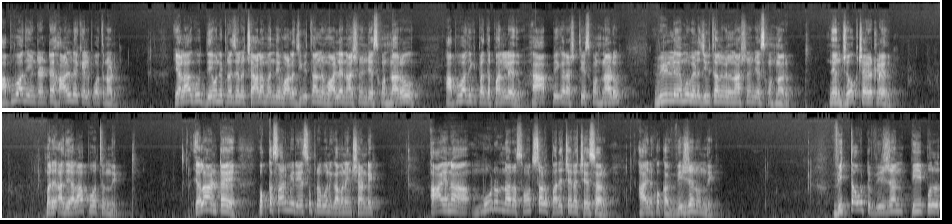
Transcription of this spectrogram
అపవాది ఏంటంటే హాలిడేకి వెళ్ళిపోతున్నాడు. ఎలాగూ దేవుని ప్రజలు చాలామంది వాళ్ళ జీవితాలను వాళ్ళే నాశనం చేసుకుంటున్నారు. అపవాదికి పెద్ద పని లేదు. హ్యాపీగా రెస్ట్ తీసుకుంటున్నాడు. వీళ్ళేమో వీళ్ళ జీవితాలను వీళ్ళు నాశనం చేసుకుంటున్నారు. నేను జోక్ చేయట్లేదు. మరి అది ఎలా పోతుంది? ఎలా అంటే ఒక్కసారి మీరు యేసు ప్రభువుని గమనించండి. ఆయన మూడున్నర సంవత్సరాలు పరిచయం చేశారు. ఆయనకు ఒక విజన్ ఉంది. వితౌట్ విజన్ పీపుల్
